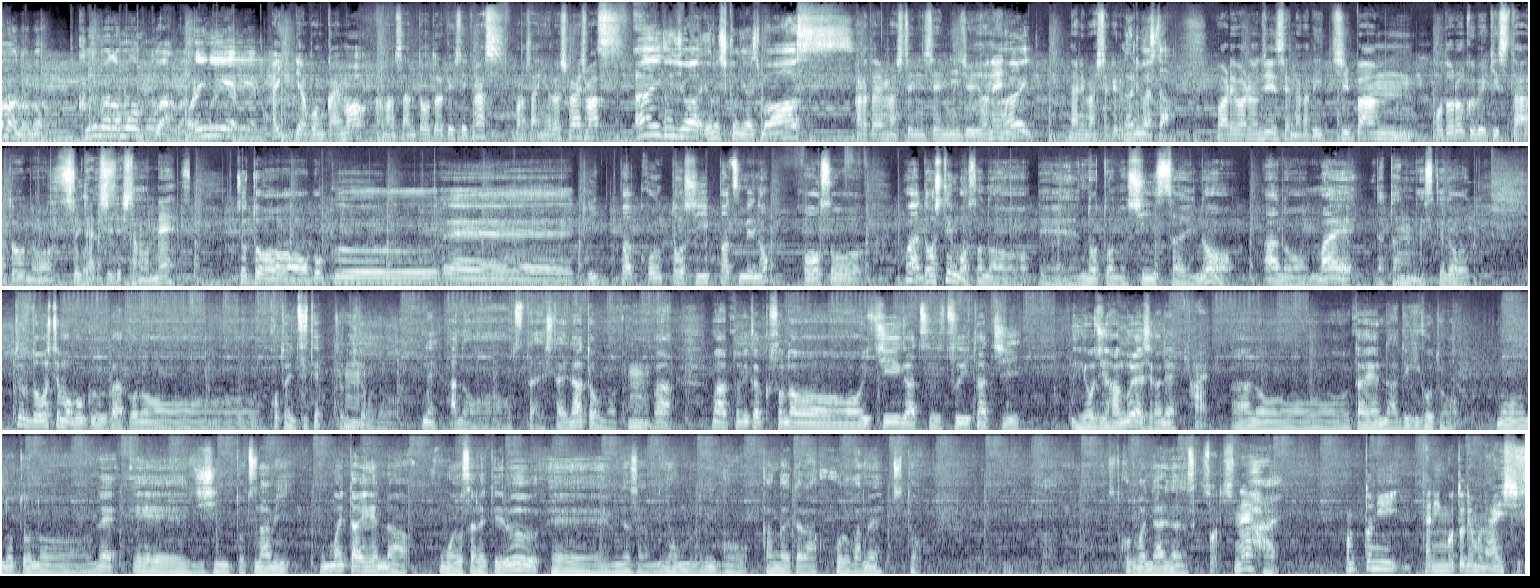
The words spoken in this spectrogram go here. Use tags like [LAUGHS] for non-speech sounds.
天野の車の文句は俺に言え。はいでは今回も天野さんとお届けしていきます。天野さんよろしくお願いします。はいこんにちは。よろしくお願いします。改めまして2024年はい。になりましたけれども、なりました。我々の人生の中で一番驚くべきスタートの1日でしたもんね、ちょっと僕えー、と一発今年一発目の放送はどうしてもそのえー能登、の震災のあの前だったんですけど、ちょっとどうしても僕がこのことについてちょっと一言ね、あのお伝えしたいなと思ったのが、まあとにかくその1月1日4時半ぐらいでしたかね、はい。あのー大変な出来事もう能登のね、えー地震と津波ほんまに大変な思いをされている、えー皆さんに本当にこう考えたら心がねちょっと,、言葉になれないんですけそうですね、どはい本当に他人事でもないし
